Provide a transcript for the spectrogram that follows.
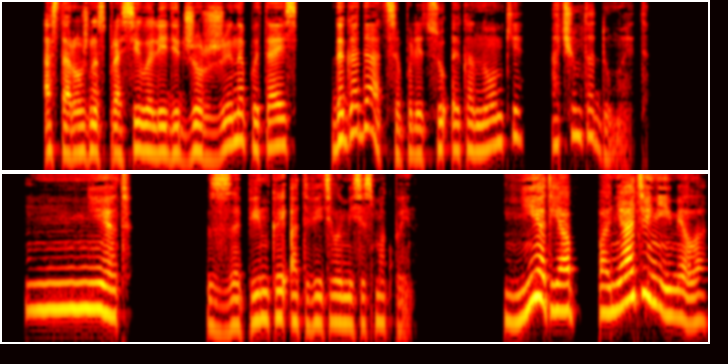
— осторожно спросила леди Джорджина, пытаясь догадаться по лицу экономки, о чем-то думает. «Нет», — с запинкой ответила миссис Макбейн. «Нет, я понятия не имела».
